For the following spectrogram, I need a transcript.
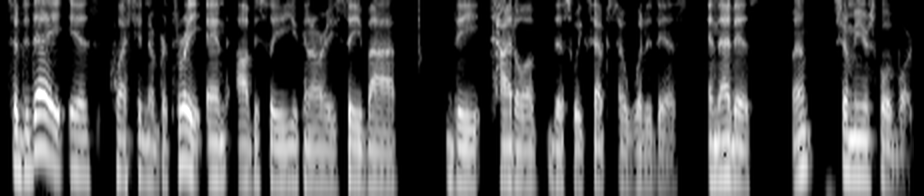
So today is question number three. And obviously, you can already see by the title of this week's episode what it is. And that is, well, show me your scoreboard.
